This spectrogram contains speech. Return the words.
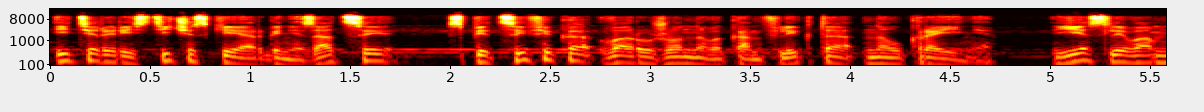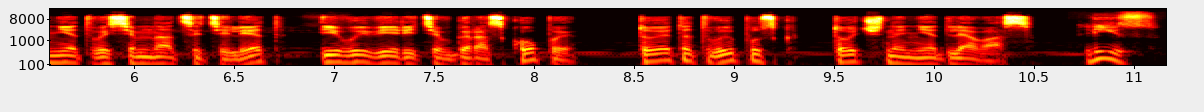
и террористические организации, специфика вооруженного конфликта на Украине. Если вам нет 18 лет и вы верите в гороскопы, то этот выпуск точно не для вас. Лиз,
